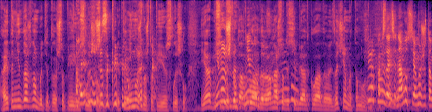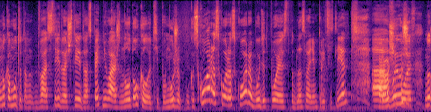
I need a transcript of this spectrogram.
А это не должно быть, это, чтобы я ее А это слышал. уже закреплено, Это не нужно, чтобы я ее слышал. Я Не себе нужно? что-то откладываю, она что-то себе откладывает. Зачем это нужно? А, кстати, нам вот всем уже там, ну, кому-то там 23, 24, 25, неважно, но вот около, типа, мы уже скоро, скоро, скоро будет поезд под названием 30 лет. А, Хороший вы уже- поезд. ну,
